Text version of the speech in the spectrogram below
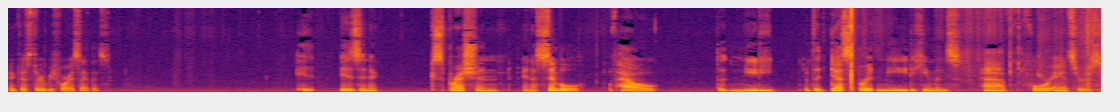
think this through before I say this. It is an expression and a symbol of how the needy, of the desperate need humans have for answers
